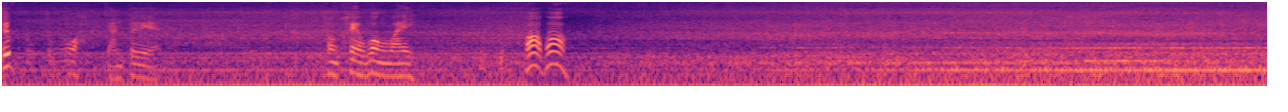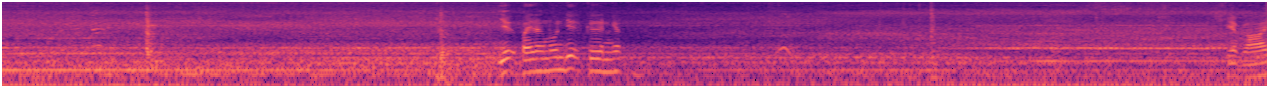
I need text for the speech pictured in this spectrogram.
อึ๊บโอ้จานเตยอะคล่องแคล่วว่องไวพ่อพ่อ เยอะไปทางนู้นเยอะเกินครับเรียบร้อย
